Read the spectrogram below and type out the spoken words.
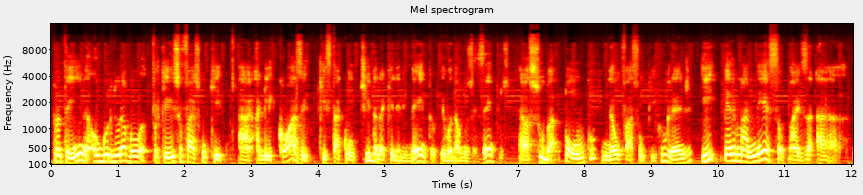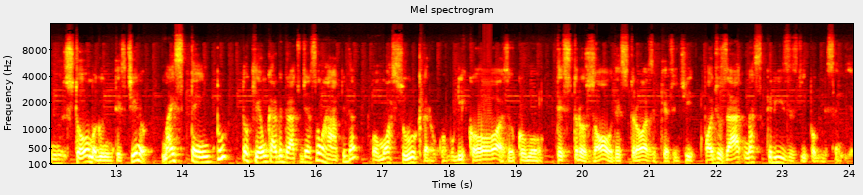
proteína ou gordura boa, porque isso faz com que a, a glicose que está contida naquele alimento, eu vou dar alguns exemplos, ela suba pouco não faça um pico grande e permaneçam mais a, no estômago, no intestino, mais tempo do que um carboidrato de ação rápida, como açúcar, ou como glicose, ou como destrozol, destrose, que a gente pode usar nas crises de hipoglicemia,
